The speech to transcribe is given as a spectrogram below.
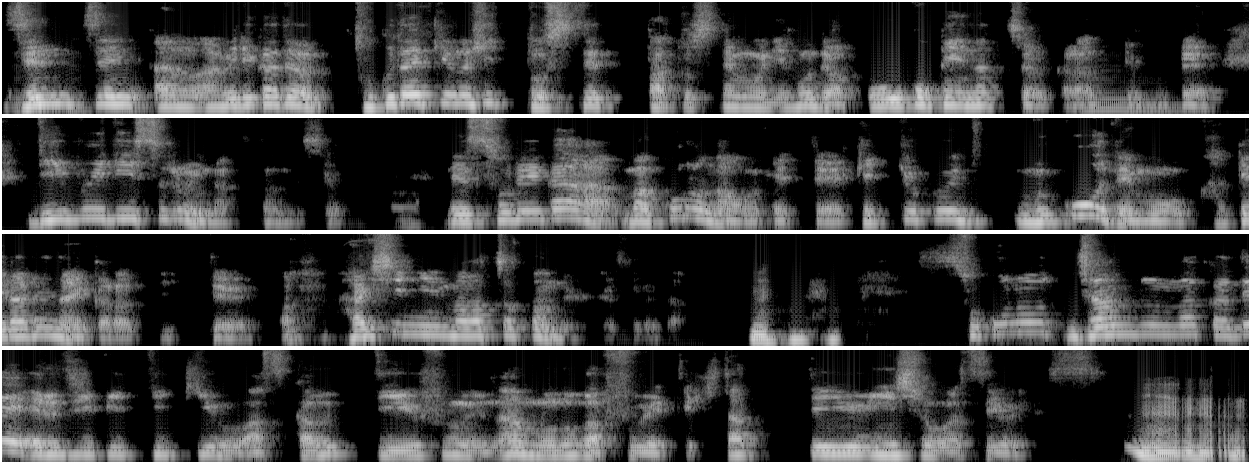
全然、あの、アメリカでは特大級のヒットしてたとしても、日本では大こけになっちゃうからっていうので、DVD スルーになってたんですよ。で、それが、まあコロナを経て、結局、向こうでもかけられないからって言って、あ配信に回っちゃったんだよね、それが。うんそこのジャンルの中で LGBTQ を扱うっていう風なものが増えてきたっていう印象が強いです。うんうん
